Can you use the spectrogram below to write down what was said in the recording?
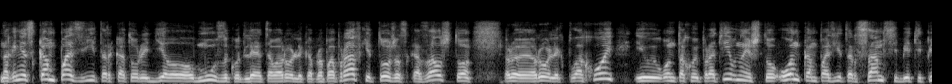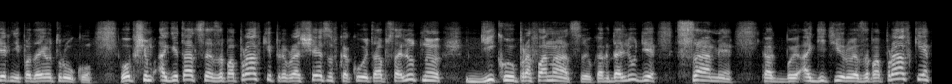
Наконец, композитор, который делал музыку для этого ролика про поправки, тоже сказал, что ролик плохой, и он такой противный, что он, композитор, сам себе теперь не подает руку. В общем, агитация за поправки превращается в какую-то абсолютную дикую профанацию, когда люди сами, как бы агитируя за поправки,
